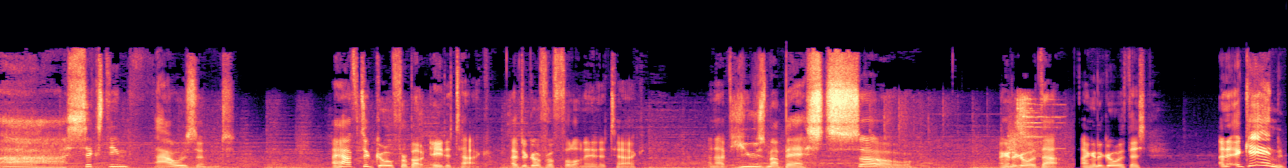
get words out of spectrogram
Ah, 16,000. I have to go for about 8 attack. I have to go for a full-on 8 attack. And I've used my best, so... I'm gonna go with that. I'm gonna go with this. And again,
